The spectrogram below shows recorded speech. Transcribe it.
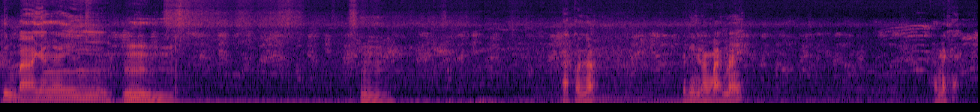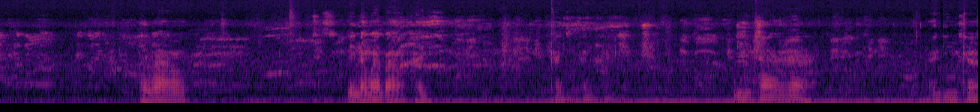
ขึ้นบ่ายังไง อืม อืม พักก่อนนะไปเล่นหลังบ้านไหมไปไหมคะไปว่าเล่นหนังบ้านเปล่าใครใครใครใครดินค่าดินค่า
